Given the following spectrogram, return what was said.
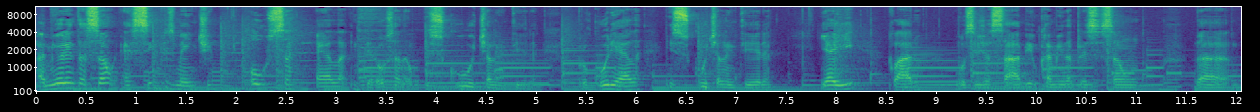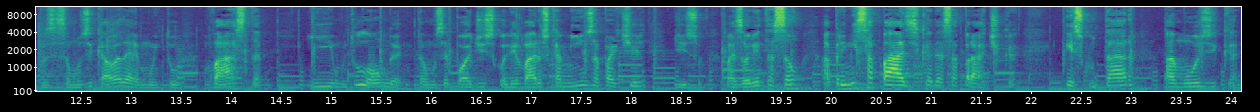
a minha orientação é simplesmente ouça ela inteira. Ouça não, escute ela inteira. Procure ela, escute ela inteira. E aí, claro, você já sabe o caminho da apreciação da processão musical ela é muito vasta e muito longa, então você pode escolher vários caminhos a partir disso. Mas a orientação, a premissa básica dessa prática, escutar a música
